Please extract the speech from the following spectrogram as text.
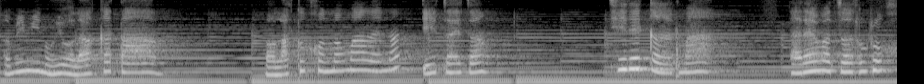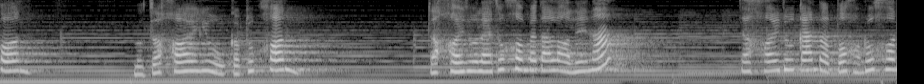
จะไม่มีหนูอยู่แล้วก็ตาม เรารักทุกคนมากๆเลยนะ ดีใจจัง ที่ได้เกิดมา และได้มาเจอทุกๆคน หนูจะคอยอยู่กับทุกคน จะคอยดูแลทุกคนไปตลอดเลยนะ จะคอยดูการเติบโตของทุกคน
